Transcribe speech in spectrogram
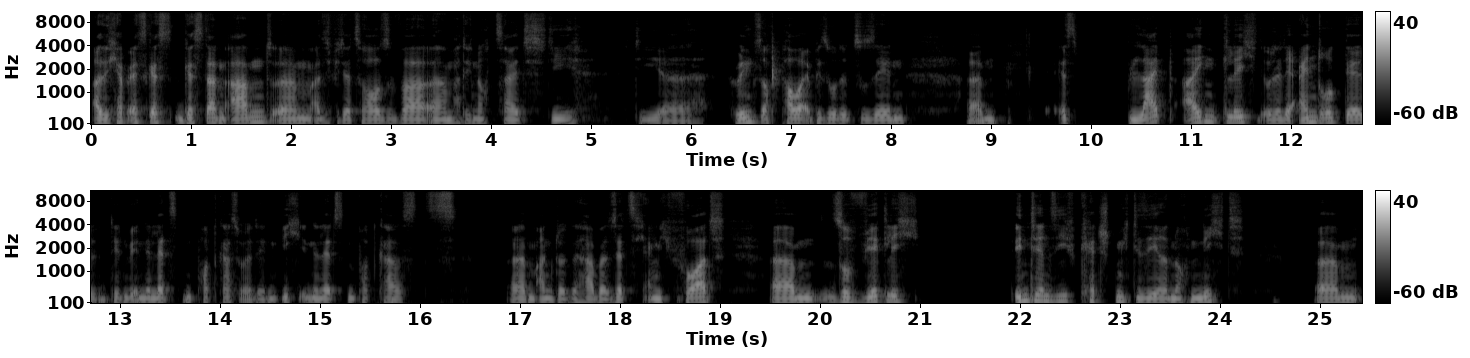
Also ich habe erst gest gestern Abend, ähm, als ich wieder zu Hause war, ähm, hatte ich noch Zeit, die, die äh, Rings of Power Episode zu sehen. Ähm, es bleibt eigentlich, oder der Eindruck, der, den wir in den letzten Podcasts oder den ich in den letzten Podcasts ähm, angedeutet habe, setzt sich eigentlich fort. Ähm, so wirklich intensiv catcht mich die Serie noch nicht. Ähm,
